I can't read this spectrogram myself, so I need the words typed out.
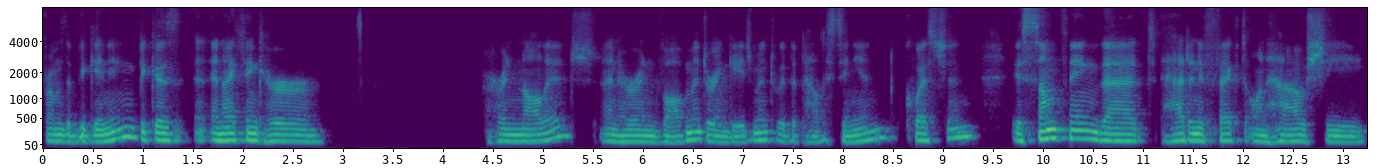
from the beginning because, and I think her her knowledge and her involvement or engagement with the Palestinian question is something that had an effect on how she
